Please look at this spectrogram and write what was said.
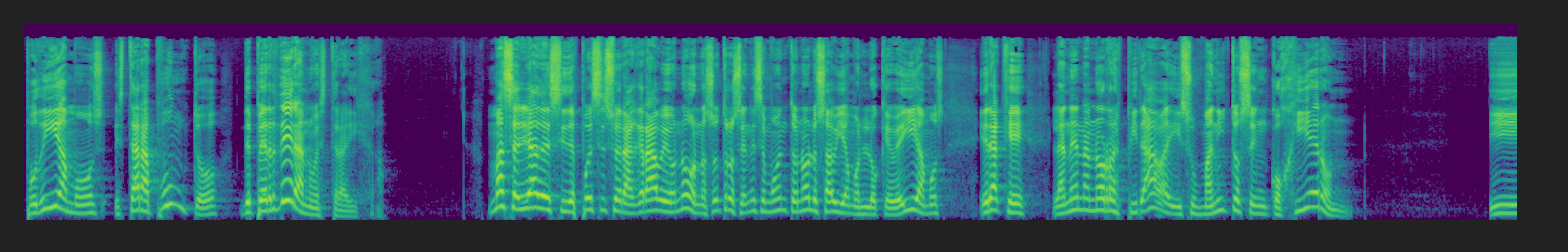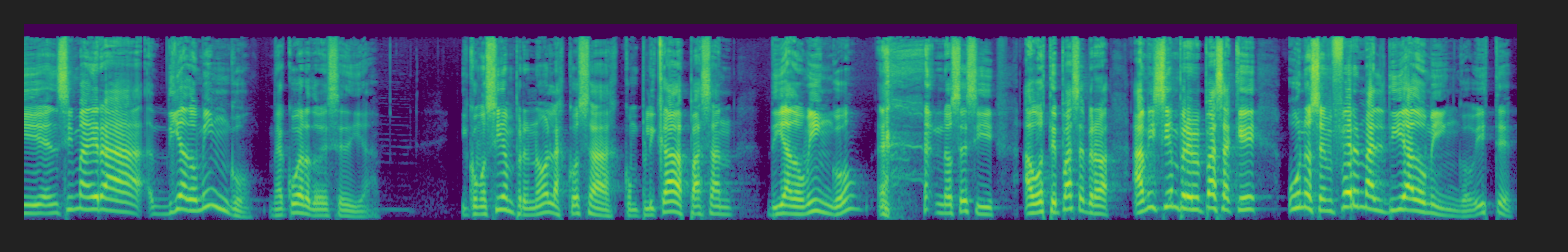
podíamos estar a punto de perder a nuestra hija. Más allá de si después eso era grave o no, nosotros en ese momento no lo sabíamos, lo que veíamos era que la nena no respiraba y sus manitos se encogieron. Y encima era día domingo, me acuerdo ese día. Y como siempre, ¿no? Las cosas complicadas pasan día domingo. no sé si a vos te pasa, pero a mí siempre me pasa que uno se enferma el día domingo, ¿viste?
